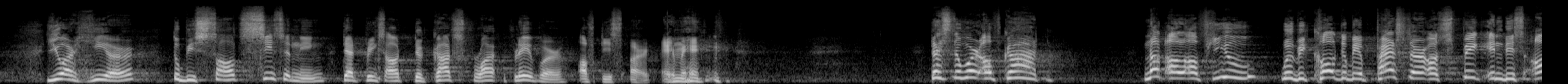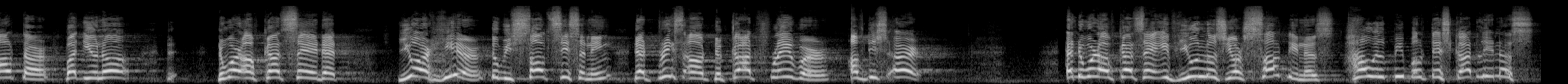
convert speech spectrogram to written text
You are here to be salt seasoning that brings out the God's flavor of this earth. Amen. That's the word of God. Not all of you will be called to be a pastor or speak in this altar, but you know, the word of God say that you are here to be salt seasoning that brings out the God flavor of this earth. And the word of God say, if you lose your saltiness, how will people taste godliness?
